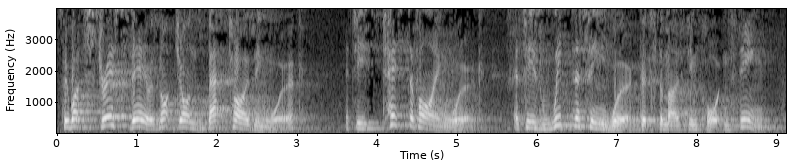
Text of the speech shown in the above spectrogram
So what's stressed there is not John's baptizing work, it's his testifying work. It's his witnessing work that's the most important thing.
